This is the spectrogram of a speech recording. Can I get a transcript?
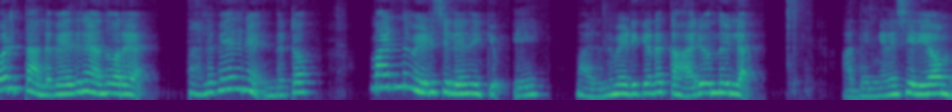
ഒരു ഒരു തലവേദനയാന്ന് പറയാ. തലവേദന എന്നിട്ടോ? മരുന്ന് മേടിച്ചില്ലേന്ന് നിൽക്കും ഏ മരുന്ന് മേടിക്കേണ്ട കാര്യമൊന്നുമില്ല. അതെങ്ങനെ ശരിയാവും?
